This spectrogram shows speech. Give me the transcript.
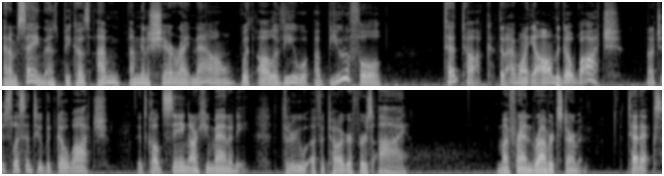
And I'm saying this because I'm I'm going to share right now with all of you a beautiful TED Talk that I want you all to go watch. Not just listen to, but go watch. It's called Seeing Our Humanity Through a Photographer's Eye. My friend Robert Sturman, TEDx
